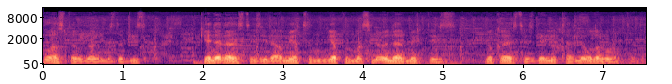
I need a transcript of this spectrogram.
bu hastalarımızda biz genel anesteziyle ameliyatın yapılmasını önermekteyiz. Lokal anestezi de yeterli olamamaktadır.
